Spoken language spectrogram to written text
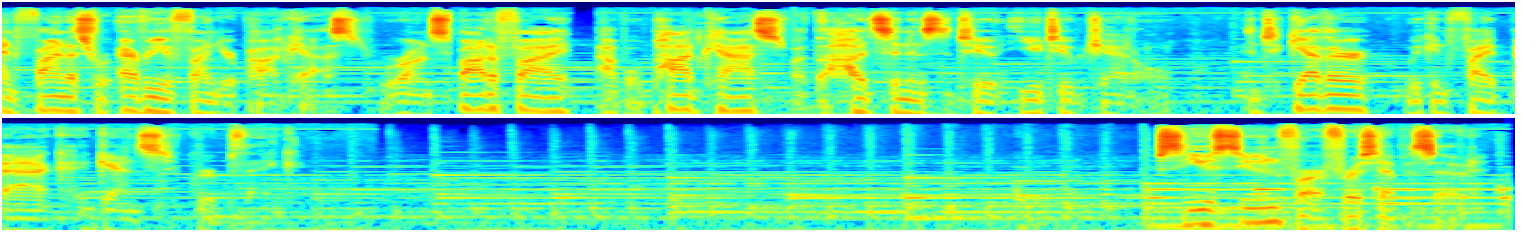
and find us wherever you find your podcast. We're on Spotify, Apple Podcasts, at the Hudson Institute YouTube channel. And together we can fight back against groupthink. See you soon for our first episode.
